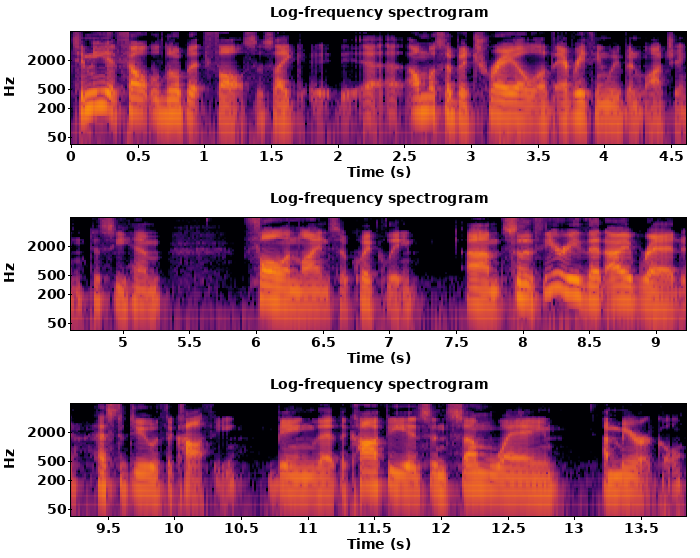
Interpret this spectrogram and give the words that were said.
to me it felt a little bit false. It's like uh, almost a betrayal of everything we've been watching to see him fall in line so quickly. Um, so the theory that I read has to do with the coffee, being that the coffee is in some way a miracle.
